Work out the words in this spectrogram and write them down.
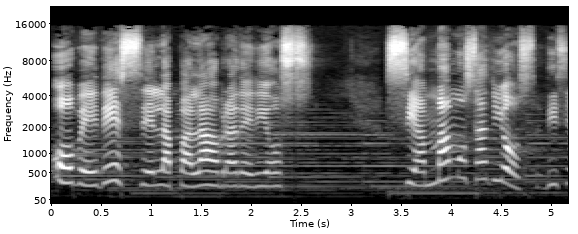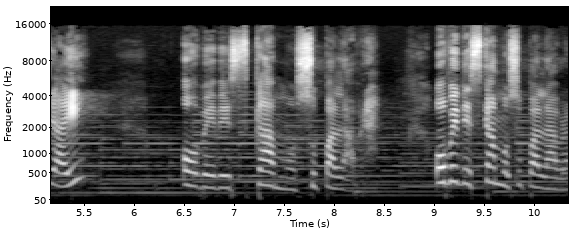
obedece la palabra de Dios. Si amamos a Dios, dice ahí, obedezcamos su palabra. Obedezcamos su palabra.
